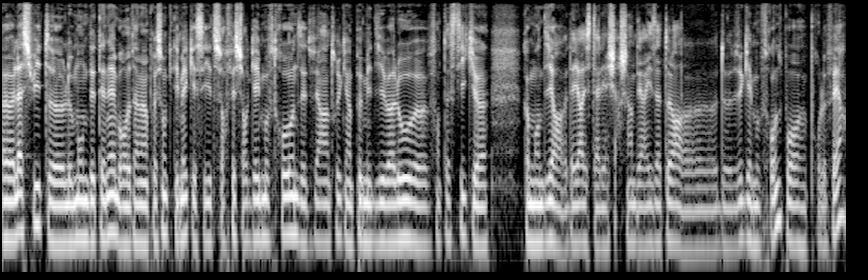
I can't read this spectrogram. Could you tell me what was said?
La suite, le monde des ténèbres, t'as l'impression que les mecs essayaient de surfer sur Game of Thrones et de faire un truc un peu médiévalo, fantastique. comment dire D'ailleurs, ils étaient allés chercher un euh, de, de Game of Thrones pour pour le faire.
